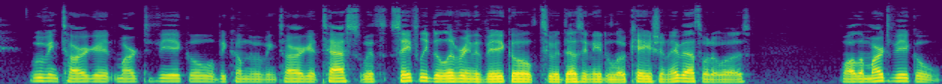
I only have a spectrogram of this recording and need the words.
moving target. Marked vehicle will become the moving target. Tasked with safely delivering the vehicle to a designated location. Maybe that's what it was. While the marked vehicle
